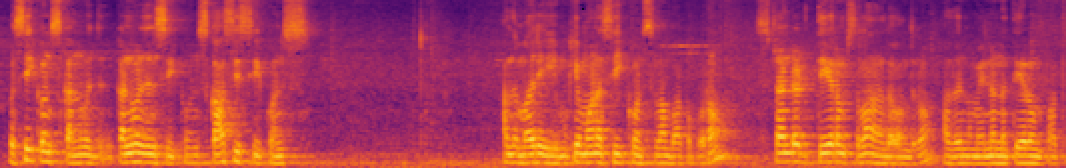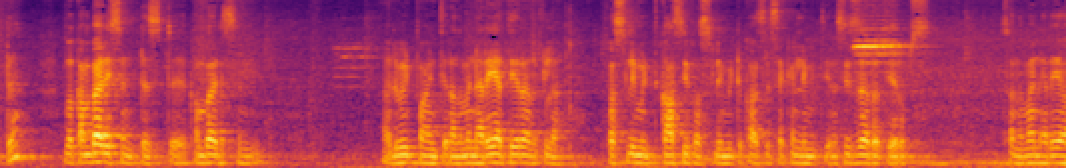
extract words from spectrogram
இப்போ sequence convergent convergent sequence Cauchy sequence அந்த மாதிரி முக்கியமான சீக்வன்ஸ்லாம் பார்க்க போகிறோம் ஸ்டாண்டர்ட் தியரம்ஸ்லாம் அதில் வந்துடும் அது நம்ம என்னென்ன தியரம் பார்த்துட்டு இப்போ comparison test comparison limit point theorem அந்த மாதிரி நிறையா தியரம் இருக்குல்ல. First limit Cauchy first limit Cauchy second limit theorem Cesaro theorems so அந்த மாதிரி நிறையா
